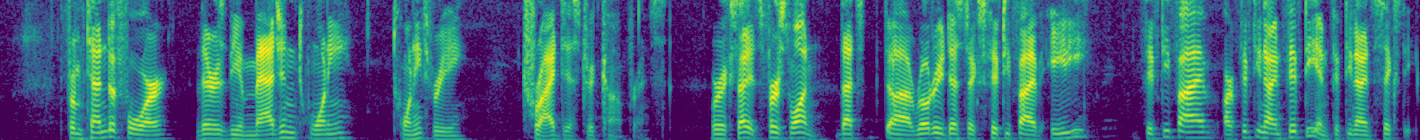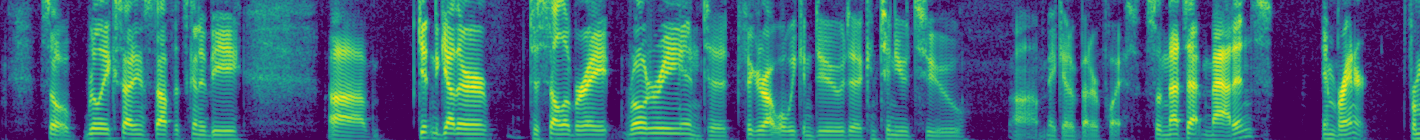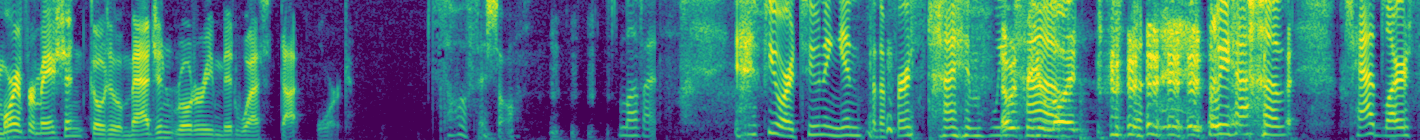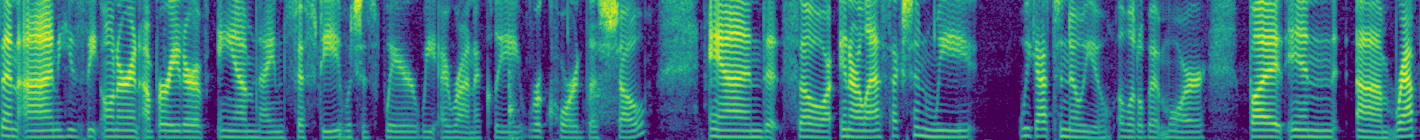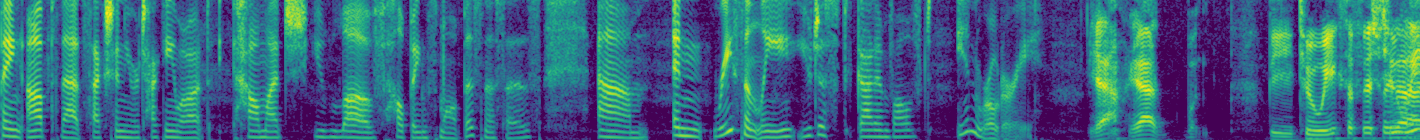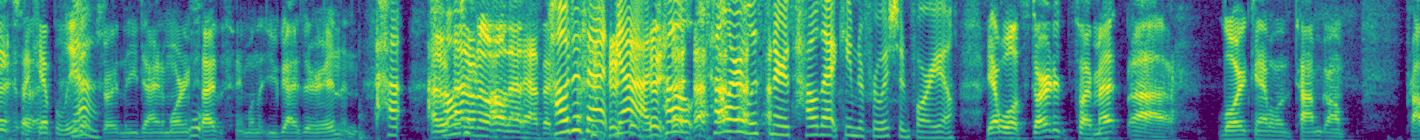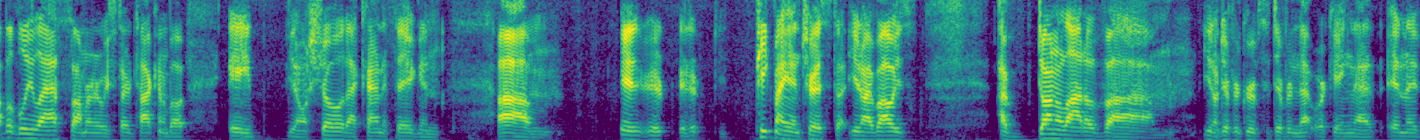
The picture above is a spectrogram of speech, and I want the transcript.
from 10 to 4, there is the Imagine 2023 Tri District Conference. We're excited. It's first one. That's uh, Rotary Districts 5580, 55, or 5950, and 5960. So, really exciting stuff. It's going to be um, getting together to celebrate Rotary and to figure out what we can do to continue to uh, make it a better place. So that's at Madden's in Brainerd. For more information, go to imaginerotarymidwest.org. So official. Love it. If you are tuning in for the first time, we That was for you, have, Lloyd. we have Chad Larson on. He's the owner and operator of AM 950, which is where we ironically record this show. And so in our last section, we we got to know you a little bit more. But in um, wrapping up that section, you were talking about how much you love helping small businesses. Um, and recently, you just got involved in Rotary. Yeah, yeah. Would Be two weeks officially. Two weeks. I uh, can't believe Yeah. it. Joined the Edina Morningside, the same one that you guys are in, and How, I don't, how I don't know how that happened. How did that? Yeah, tell tell our listeners how that came to fruition for you. Yeah, well, it started. So I met uh, Lloyd Campbell and Tom Gump probably last summer. We started talking about a you know show that kind of thing, and um, it, it, it piqued my interest. You know, I've always I've done a lot of um, you know different groups of different networking that, and that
